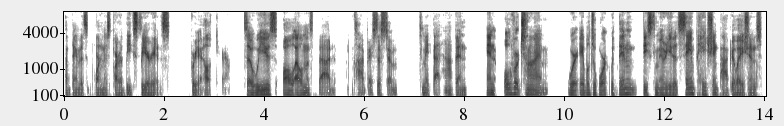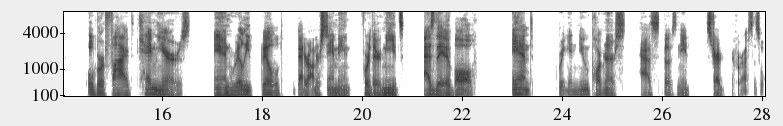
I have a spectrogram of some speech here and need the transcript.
something that's important as part of the experience for your healthcare. So we use all elements of that cloud-based system to make that happen. And over time, we're able to work within these communities, the same patient populations over five, ten years and really build better understanding for their needs as they evolve and bring in new partners as those needs start for us as well.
